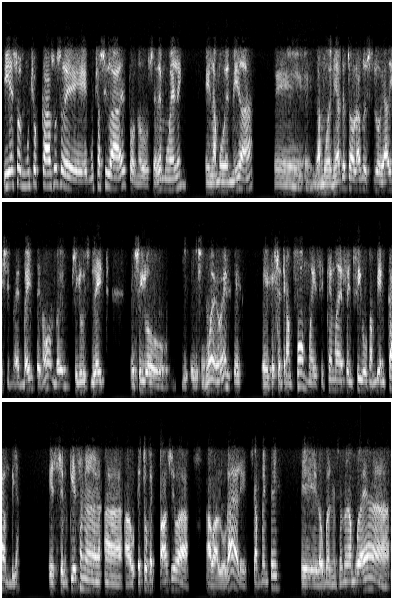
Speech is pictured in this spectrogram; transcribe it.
y eso en muchos casos, eh, en muchas ciudades, cuando se demuelen en la modernidad, eh, la modernidad te estoy hablando del siglo ya 19, 20, ¿no? El siglo late, el siglo 19, 20, eh, que se transforma y el sistema defensivo también cambia, se empiezan a, estos espacios a, a valorar. Realmente eh, la urbanización de la muralla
